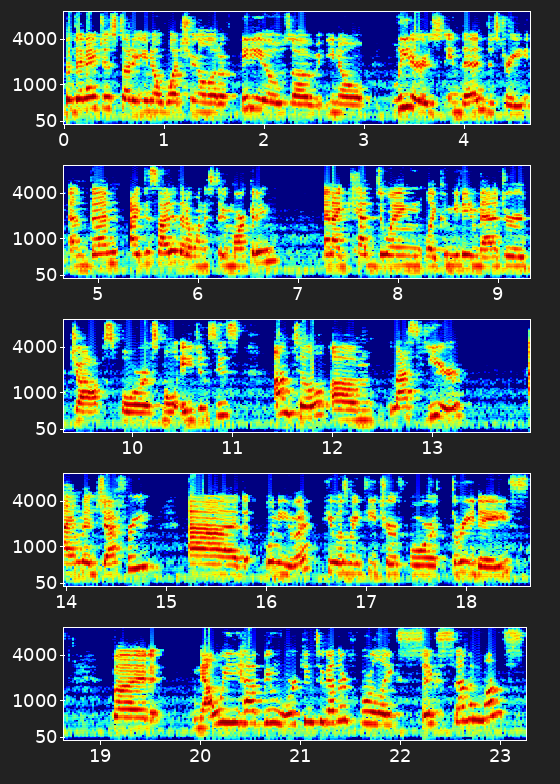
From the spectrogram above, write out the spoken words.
But then I just started, you know, watching a lot of videos of, you know, leaders in the industry. And then I decided that I want to study marketing. And I kept doing like community manager jobs for small agencies until um, last year I met Jeffrey at UNIBE. He was my teacher for three days, but now we have been working together for like six, seven months.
